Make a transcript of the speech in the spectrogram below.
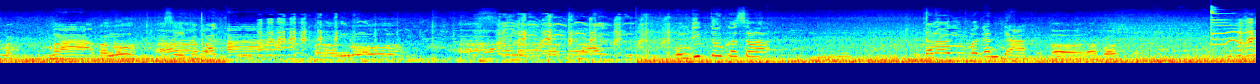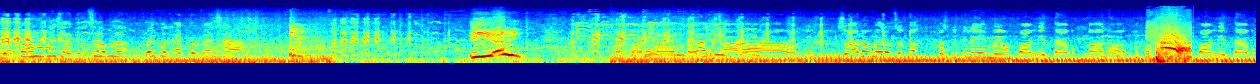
ma mabango. Kasi Ah. kapag mabango, kapag kung dito ka sa kanang maganda, oh, tapos? nabango ka sa doon sa may pagkato ka sa Pangit, Pangit. pangit. Ah, okay. So anong meron sa mas pipiliin mo yung pangit na ano? Pangit na ano.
